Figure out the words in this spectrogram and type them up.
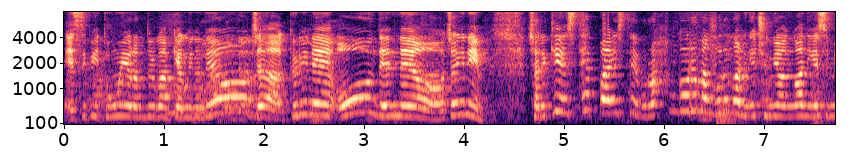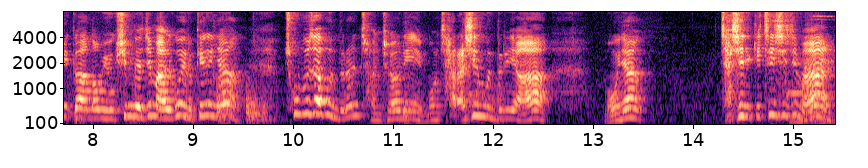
SB 동호회 여러분들과 함께하고 있는데요. 자 그린에 on 됐네요. 정희님 자 이렇게 step by step으로 한 걸음 한 걸음 가는 게 중요한 거 아니겠습니까? 너무 욕심내지 말고 이렇게 그냥 초보자분들은 천천히 뭐 잘하시는 분들이야 뭐 그냥 자신 있게 치시지만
